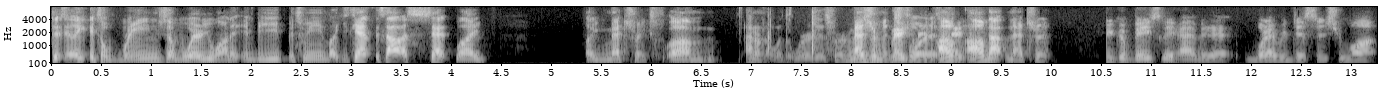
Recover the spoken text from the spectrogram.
th- Like it's a range of where you want it to be between like you can't it's not a set like like metrics um I don't know what the word is for it. measurements for it I'm, I'm, not metric you could basically have it at whatever distance you want.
